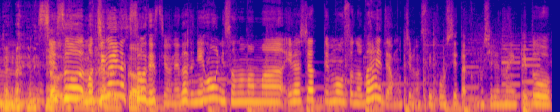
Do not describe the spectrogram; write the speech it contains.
しれないですえそう間違いなくそうでですよね。だって日本にそのままいらっしゃってもそのバレエではもちろん成功してたかもしれないけど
